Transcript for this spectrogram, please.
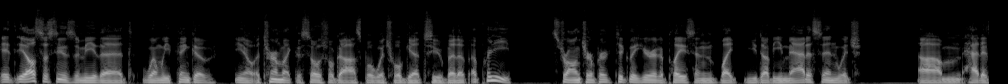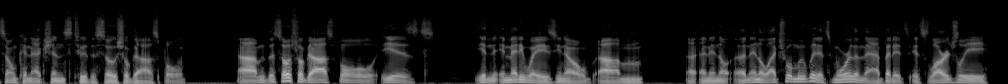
it, it also seems to me that when we think of you know a term like the social gospel, which we'll get to, but a, a pretty strong term, particularly here at a place in like UW Madison, which um, had its own connections to the social gospel. Um, the social gospel is, in in many ways, you know, um, an an intellectual movement. It's more than that, but it's it's largely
